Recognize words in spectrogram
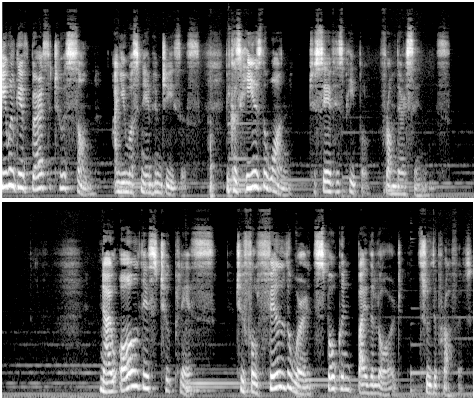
She will give birth to a son, and you must name him Jesus, because he is the one to save his people from their sins. Now, all this took place to fulfill the words spoken by the Lord through the prophet.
